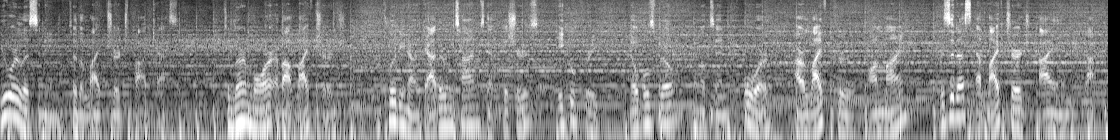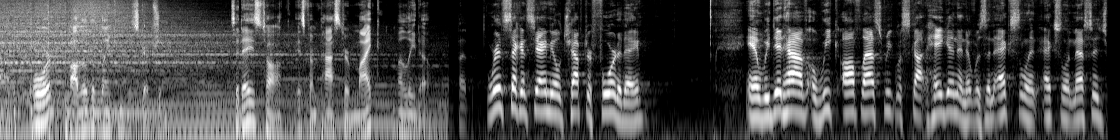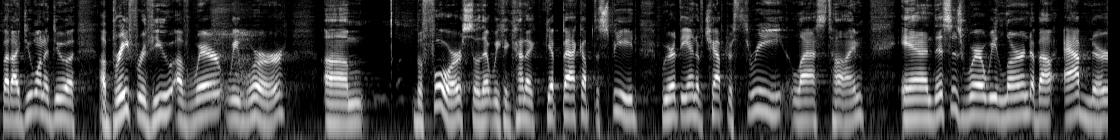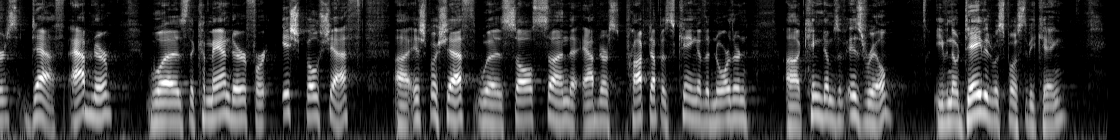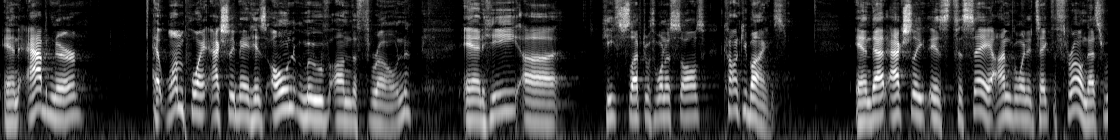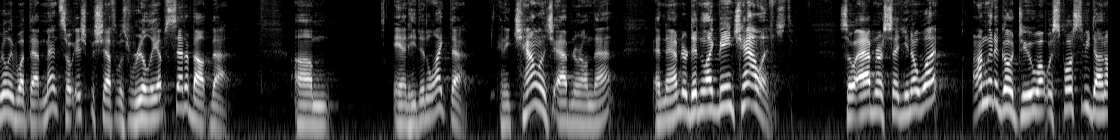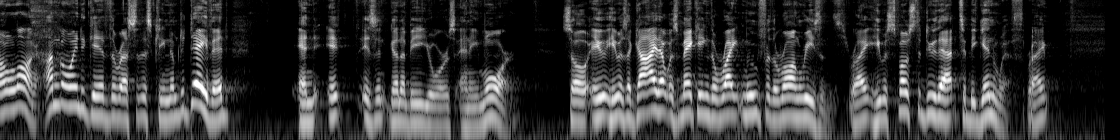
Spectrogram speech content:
You are listening to the Life Church podcast. To learn more about Life Church, including our gathering times at Fishers, Eagle Creek, Noblesville, Pendleton, or our Life Crew online, visit us at lifechurchin.com or follow the link in the description. Today's talk is from Pastor Mike Maleto. We're in 2 Samuel chapter 4 today. And we did have a week off last week with Scott Hagan, and it was an excellent, excellent message. But I do want to do a, a brief review of where we were um, before so that we can kind of get back up to speed. We were at the end of chapter 3 last time, and this is where we learned about Abner's death. Abner was the commander for Ishbosheth. Uh, Ishbosheth was Saul's son that Abner propped up as king of the northern uh, kingdoms of Israel even though David was supposed to be king. And Abner, at one point, actually made his own move on the throne, and he, uh, he slept with one of Saul's concubines. And that actually is to say, I'm going to take the throne. That's really what that meant. So Ishbosheth was really upset about that. Um, and he didn't like that. And he challenged Abner on that. And Abner didn't like being challenged. So Abner said, You know what? I'm going to go do what was supposed to be done all along. I'm going to give the rest of this kingdom to David, and it isn't going to be yours anymore. So he was a guy that was making the right move for the wrong reasons, right? He was supposed to do that to begin with, right?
